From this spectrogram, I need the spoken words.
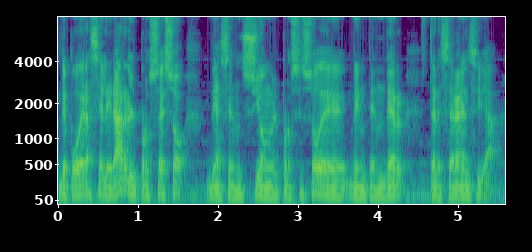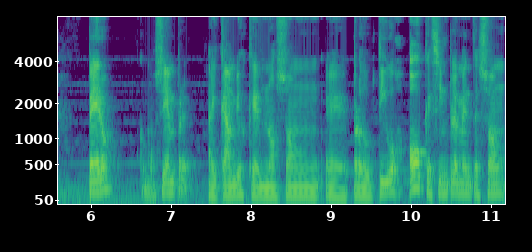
de poder acelerar el proceso de ascensión, el proceso de, entender tercera densidad. Pero, como siempre, hay cambios que no son eh, productivos o que simplemente son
